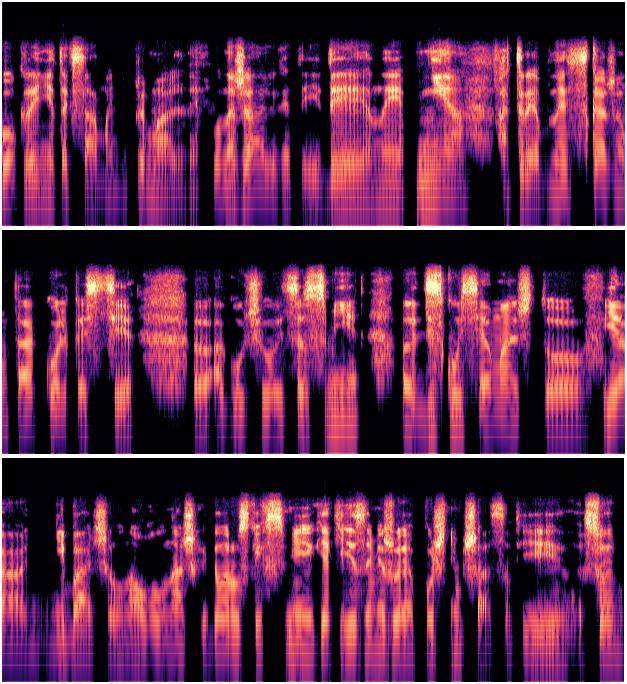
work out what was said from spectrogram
ва ўкраіне таксама непрымальная на жаль гэта ідэі яны не патрэбны скажем так колькасці агучваецца сМ дыскусія амаль што я не бачыў наогул наших беларускіх сМ якія за мяжой апошнім часам і сойм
